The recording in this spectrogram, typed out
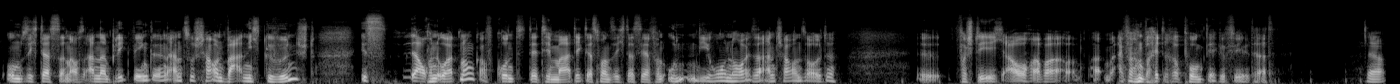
um sich das dann aus anderen Blickwinkeln anzuschauen. War nicht gewünscht, ist auch in Ordnung aufgrund der Thematik, dass man sich das ja von unten die hohen Häuser anschauen sollte. Äh, verstehe ich auch, aber einfach ein weiterer Punkt, der gefehlt hat. Ja,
